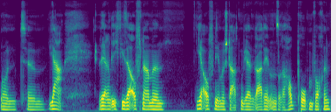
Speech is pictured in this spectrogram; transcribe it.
Und ähm, ja, während ich diese Aufnahme hier aufnehme, starten wir gerade in unsere Hauptprobenwoche.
